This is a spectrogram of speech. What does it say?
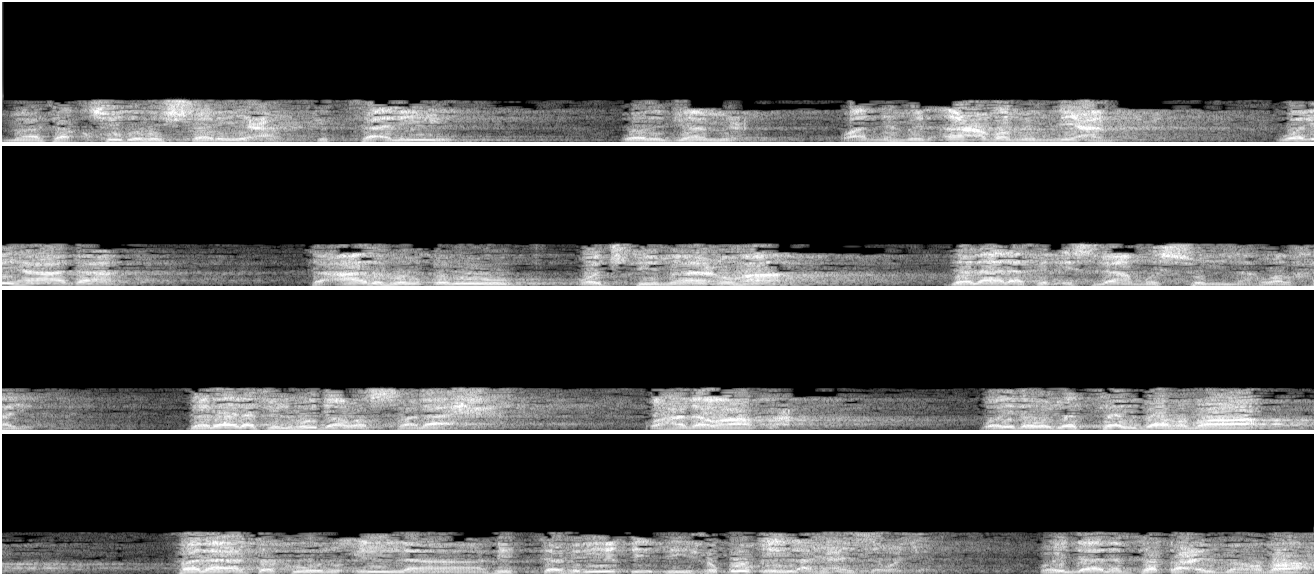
ما تقصده الشريعة في التأليف والجمع وأنه من أعظم النعم. ولهذا تآلف القلوب واجتماعها دلالة الإسلام والسنة والخير دلالة الهدى والصلاح وهذا واقع. وإذا وجدت البغضاء فلا تكون إلا في التفريق في حقوق الله عز وجل وإلا لم تقع البغضاء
